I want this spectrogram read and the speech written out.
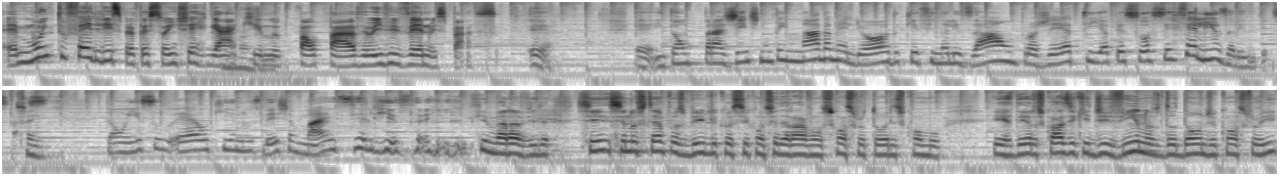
é muito feliz para a pessoa enxergar Imagina. aquilo palpável e viver no espaço. É, é, então, para a gente não tem nada melhor do que finalizar um projeto e a pessoa ser feliz ali naquele espaço. Sim. Então, isso é o que nos deixa mais felizes aí. Que maravilha. Se, se nos tempos bíblicos se consideravam os construtores como herdeiros quase que divinos do dom de construir,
